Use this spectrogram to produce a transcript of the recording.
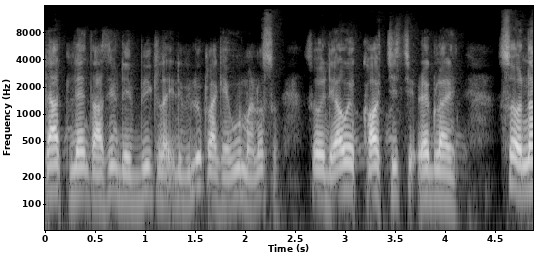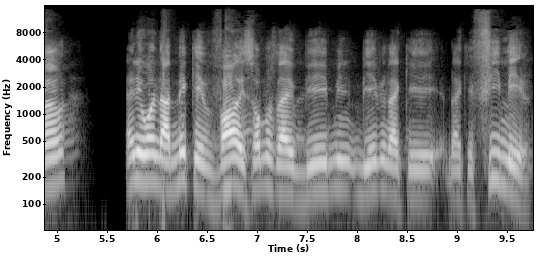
that length as if they look like they look like a woman also. So they always cut it regularly. So now, anyone that make a vow is almost like behaving, behaving like a like a female,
